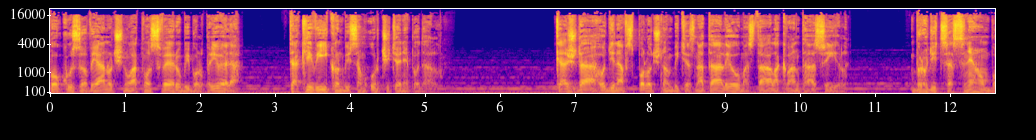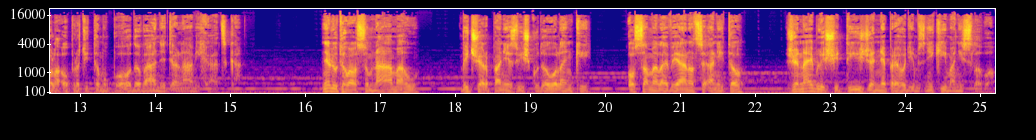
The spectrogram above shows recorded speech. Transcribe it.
Pokus o vianočnú atmosféru by bol priveľa, taký výkon by som určite nepodal. Každá hodina v spoločnom byte s Natáliou ma stála kvantá síl. Brodiť sa snehom bola oproti tomu pohodová nedelná vychádzka. Neľutoval som námahu, vyčerpanie zvyšku dovolenky, osamelé Vianoce ani to, že najbližší týždeň neprehodím s nikým ani slovo.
